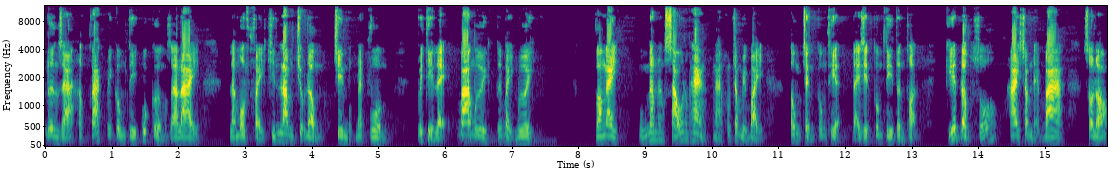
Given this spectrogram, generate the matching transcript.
đơn giá hợp tác với công ty Quốc Cường Gia Lai là 1,95 triệu đồng trên 1 mét vuông với tỷ lệ 30 tới 70. Vào ngày 5 tháng 6 năm 2017, ông Trần Công Thiện, đại diện công ty Tân Thuận, ký hợp đồng số 203, sau đó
